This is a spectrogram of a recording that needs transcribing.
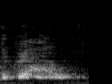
the ground.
